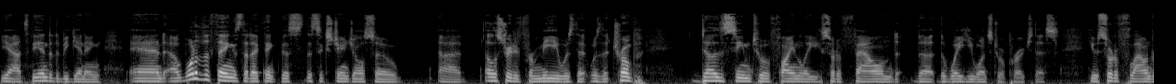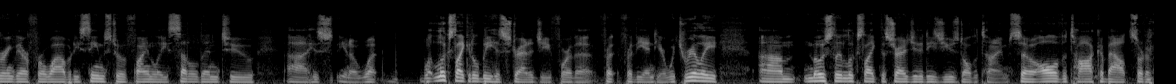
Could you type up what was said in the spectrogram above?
Yeah, it's the end of the beginning. And uh, one of the things that I think this this exchange also uh, illustrated for me was that was that Trump does seem to have finally sort of found the the way he wants to approach this. He was sort of floundering there for a while, but he seems to have finally settled into uh, his you know what what looks like it'll be his strategy for the for, for the end here, which really um, mostly looks like the strategy that he's used all the time. So all of the talk about sort of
